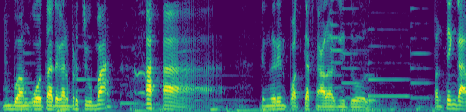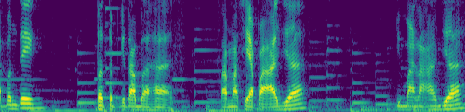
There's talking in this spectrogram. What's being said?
membuang kuota dengan percuma Dengerin podcast ngalor ngidul penting gak penting tetap kita bahas. Sama siapa aja di mana aja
